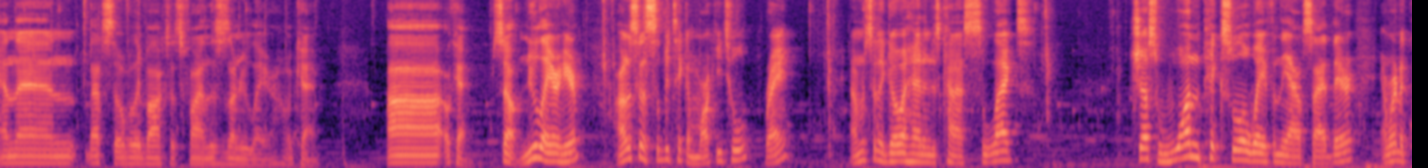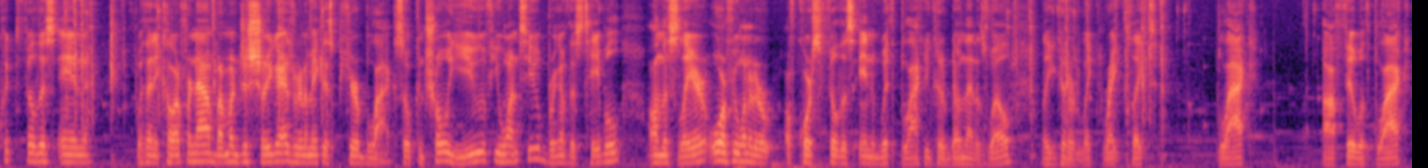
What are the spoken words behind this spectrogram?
And then that's the overlay box. That's fine. This is our new layer. Okay. Uh, okay. So new layer here. I'm just gonna simply take a marquee tool, right? I'm just gonna go ahead and just kind of select just one pixel away from the outside there, and we're gonna quick fill this in with any color for now, but I'm going to just show you guys. We're going to make this pure black. So control U if you want to, bring up this table on this layer, or if you wanted to, of course, fill this in with black, you could have done that as well. Like you could have like right-clicked black, uh, fill with black,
